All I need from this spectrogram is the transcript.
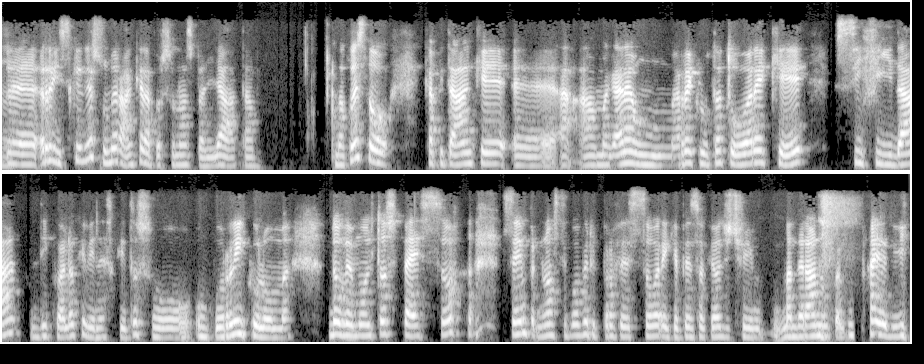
mm. eh, rischio di assumere anche la persona sbagliata. Ma questo capita anche eh, a, a, magari a un reclutatore che si fida di quello che viene scritto su un curriculum, dove molto spesso, sempre i nostri poveri professori, che penso che oggi ci manderanno un, paio di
